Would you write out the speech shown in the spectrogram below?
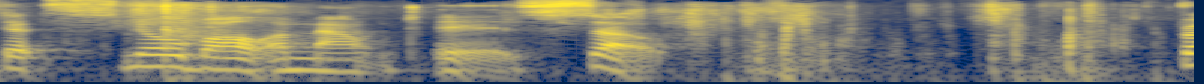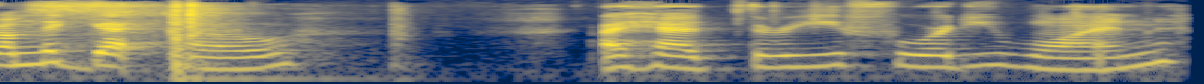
debt snowball amount is. So, from the get-go, I had 341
